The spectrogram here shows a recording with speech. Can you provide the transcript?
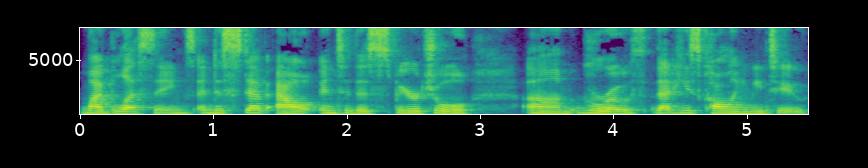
my blessings and to step out into this spiritual um, growth that he's calling me to.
